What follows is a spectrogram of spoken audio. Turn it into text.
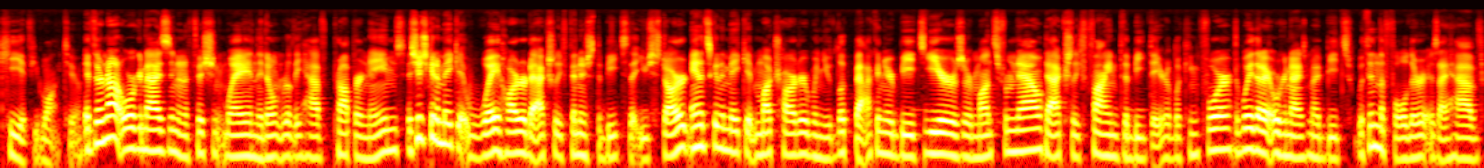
key if you want to. If they're not organized in an efficient way and they don't really have proper names, it's just going to make it way harder to actually finish the beats that you start. And it's going to make it much harder when you look back on your beats years or months from now to actually find the beat that you're looking for. The way that I organize my beats within the folder is I have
